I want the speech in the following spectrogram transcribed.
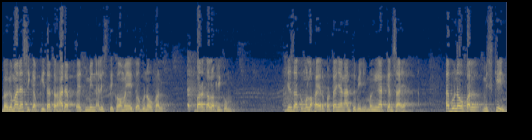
bagaimana sikap kita terhadap admin al-istiqomah yaitu Abu Naufal. Barakallahu fikum. Jazakumullah khair. Pertanyaan antum ini mengingatkan saya. Abu Naufal miskin.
